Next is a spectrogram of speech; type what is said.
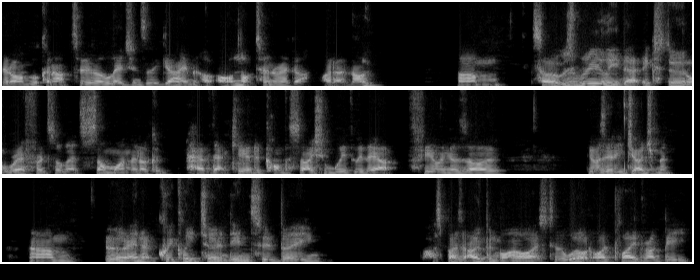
that I'm looking up to, the legends of the game. I'm not turning around I don't know. Um, so it was really that external reference or that someone that I could have that candid conversation with without feeling as though there was any judgment. Um, and it quickly turned into being, I suppose, it opened my eyes to the world. I'd played rugby.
